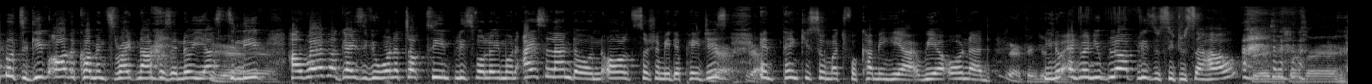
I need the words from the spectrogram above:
able to give all the comments right now because I know he has to leave. yeah. However, guys, if you want to talk to him, please follow him on Iceland on all social media pages. Yeah, yeah. And thank you so much for coming here. We are honored. Yeah, thank you You know, and when you blow up, please usitusahau. Yes, because I,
